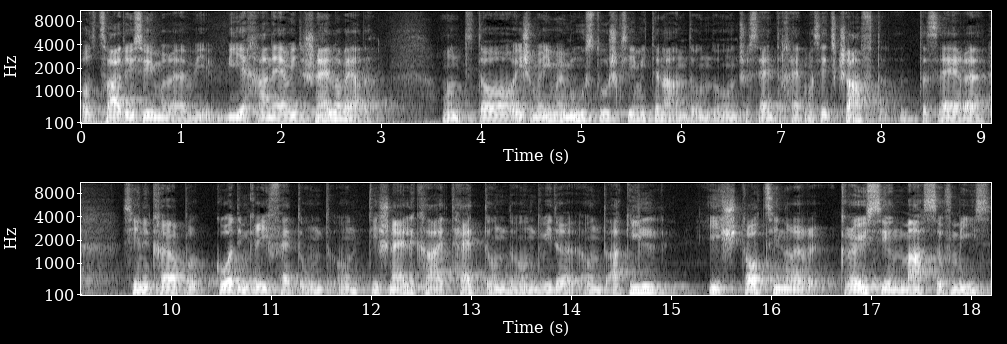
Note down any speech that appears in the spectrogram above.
oder zwei, drei Sommer, äh, wie, wie kann er wieder schneller werden. Und da war man immer im Austausch miteinander. Und, und schlussendlich hat man es jetzt geschafft, dass er äh, seinen Körper gut im Griff hat und, und die Schnelligkeit hat und, und, wieder, und agil ist trotz seiner Größe und Masse auf dem Eis.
